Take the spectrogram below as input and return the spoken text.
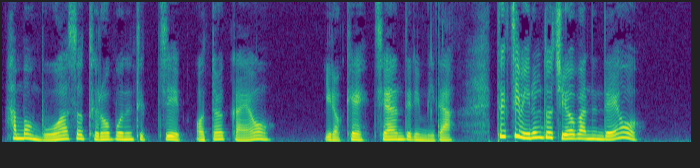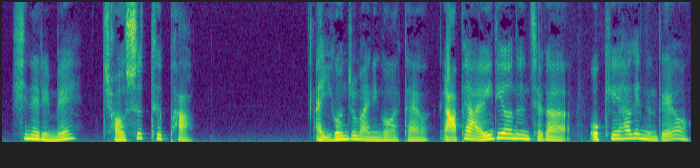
한번 모아서 들어보는 특집 어떨까요? 이렇게 제안드립니다. 특집 이름도 지어봤는데요. 신혜림의 저수트팝. 아, 이건 좀 아닌 것 같아요. 앞에 아이디어는 제가 오케이 하겠는데요.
